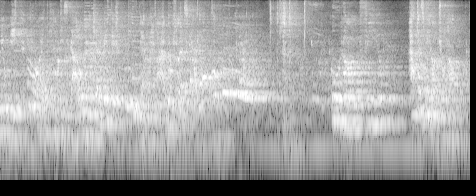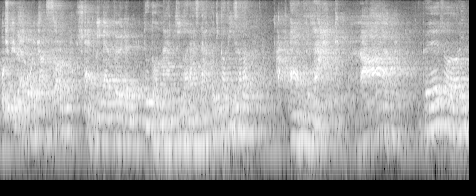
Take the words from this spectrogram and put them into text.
Nyugi, majd kipiszkálom ügyelmét, és minden világos lesz. Uram, fiú, hát ez mi a csoda? Most mivel horgásszam? Semmivel földön. Tudom már, ki a víz alatt. Egy rák. Rák? Bizony,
